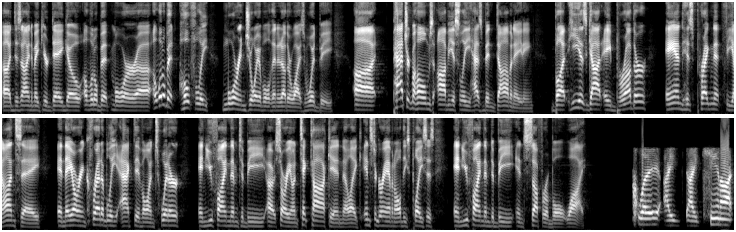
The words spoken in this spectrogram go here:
uh, designed to make your day go a little bit more, uh, a little bit hopefully more enjoyable than it otherwise would be. Uh, Patrick Mahomes obviously has been dominating, but he has got a brother and his pregnant fiance, and they are incredibly active on Twitter. And you find them to be, uh, sorry, on TikTok and uh, like Instagram and all these places, and you find them to be insufferable. Why? Clay, I I cannot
